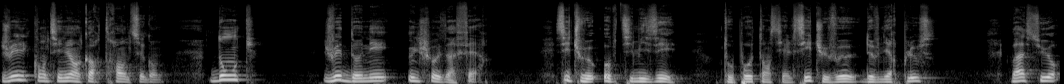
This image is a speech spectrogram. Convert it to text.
Je vais continuer encore 30 secondes. Donc, je vais te donner une chose à faire. Si tu veux optimiser ton potentiel, si tu veux devenir plus, va sur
